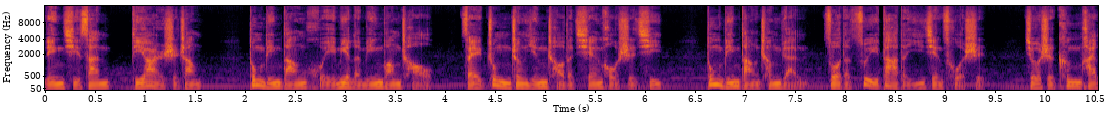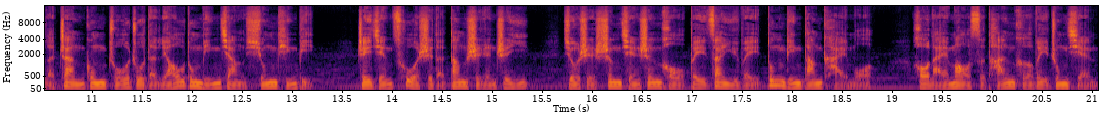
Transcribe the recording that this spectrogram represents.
零七三第二十章，东林党毁灭了明王朝。在重政营朝的前后时期，东林党成员做的最大的一件错事，就是坑害了战功卓著的辽东名将熊廷弼。这件错事的当事人之一，就是生前身后被赞誉为东林党楷模，后来冒死弹劾魏忠贤，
